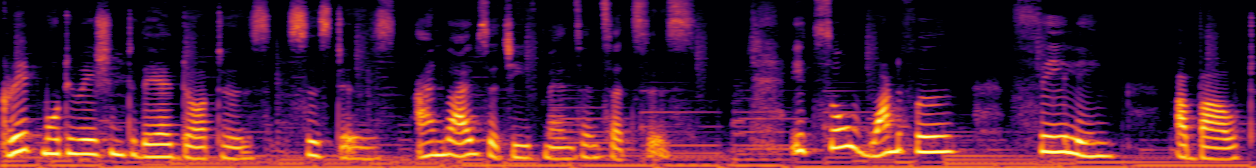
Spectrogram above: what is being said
great motivation to their daughters, sisters, and wives' achievements and success. It's so wonderful feeling about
